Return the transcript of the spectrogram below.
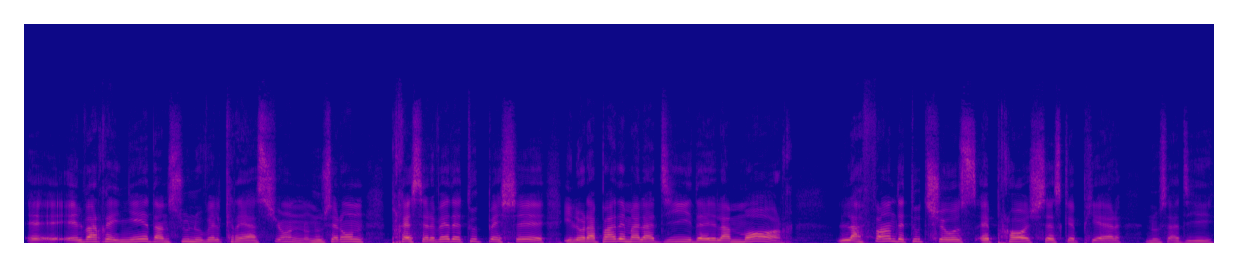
elle va régner dans une nouvelle création. Nous serons préservés de tout péché. Il n'y aura pas de maladie, de la mort. La fin de toutes choses est proche, c'est ce que Pierre nous a dit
